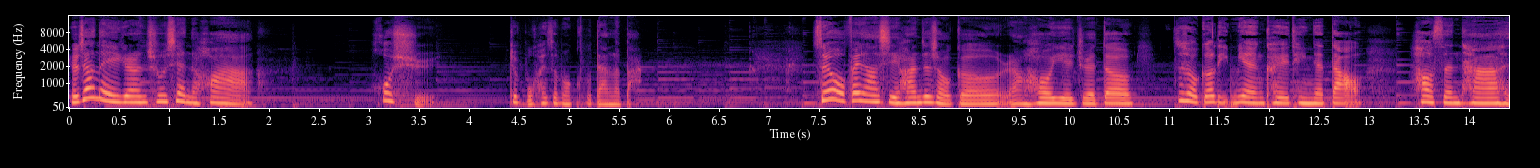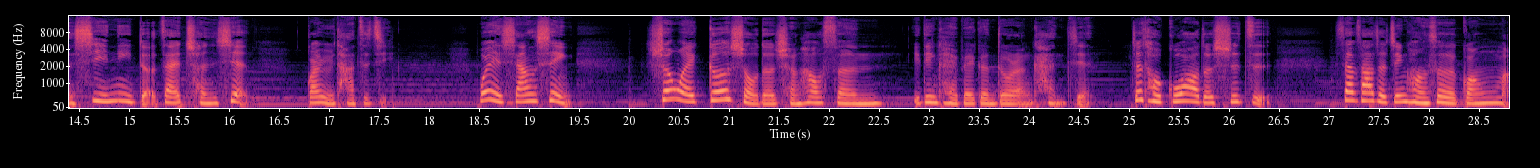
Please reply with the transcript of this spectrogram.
有这样的一个人出现的话，或许就不会这么孤单了吧。所以我非常喜欢这首歌，然后也觉得这首歌里面可以听得到浩森他很细腻的在呈现关于他自己。我也相信，身为歌手的陈浩森一定可以被更多人看见。这头孤傲的狮子。散发着金黄色的光芒，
